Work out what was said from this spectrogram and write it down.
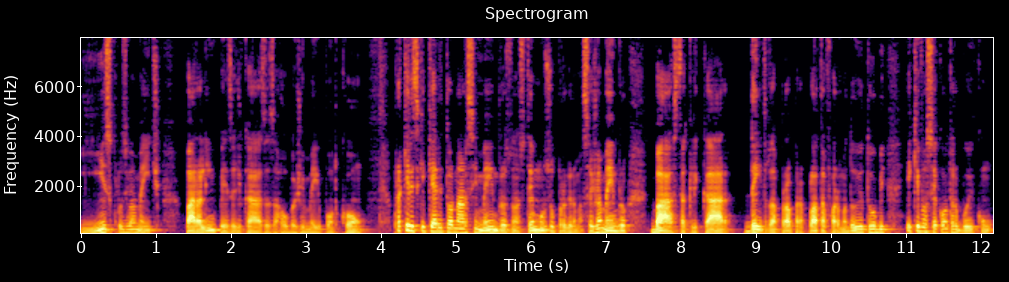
e exclusivamente para limpeza de casas@gmail.com. Para aqueles que querem tornar-se membros, nós temos o programa Seja Membro. Basta clicar dentro da própria plataforma do YouTube e que você contribui com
